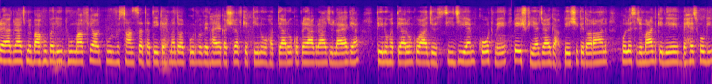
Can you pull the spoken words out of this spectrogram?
प्रयागराज में बाहुबली, भूमाफिया और पूर्व सांसद अतीक अहमद और पूर्व विधायक अशरफ के तीनों हत्यारों को प्रयागराज लाया गया। तीनों हत्यारों को आज सीजीएम कोर्ट में पेश किया जाएगा। पेशी के दौरान पुलिस रिमांड के लिए बहस होगी।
